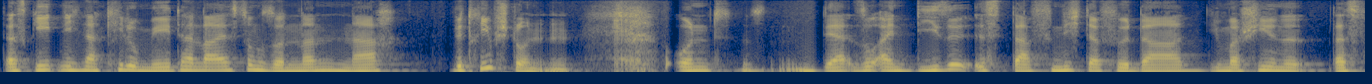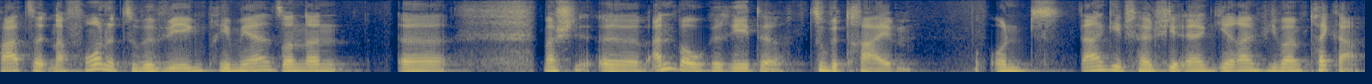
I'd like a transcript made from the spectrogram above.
das geht nicht nach Kilometerleistung, sondern nach Betriebsstunden. Und der, so ein Diesel ist da nicht dafür da, die Maschine, das Fahrzeug nach vorne zu bewegen primär, sondern äh, äh, Anbaugeräte zu betreiben. Und da geht halt viel Energie rein, wie beim Trecker.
